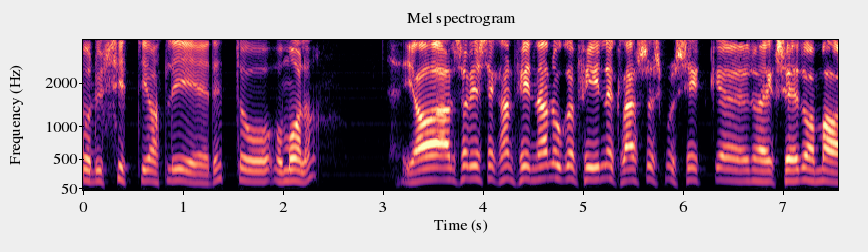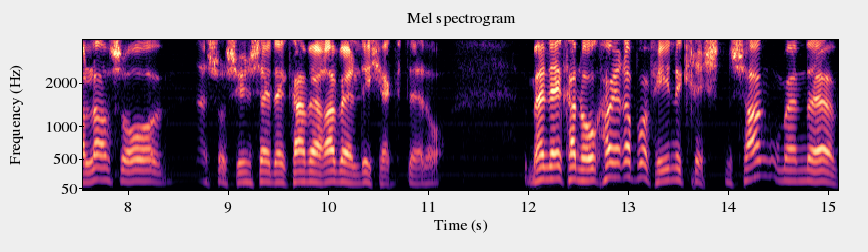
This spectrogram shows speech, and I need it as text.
når du, sitter i atelieret ditt og, og, maler? Ja, altså hvis jeg kan finne noe fine klassisk musikk eh, når jeg sitter og maler, så, så syns jeg det kan være veldig kjekt, det da. Men jeg kan òg høre på fine kristensang. Men eh,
